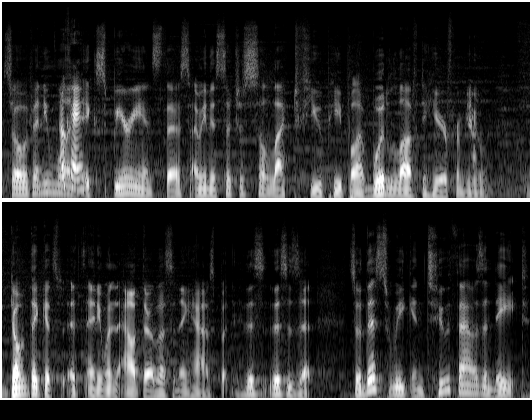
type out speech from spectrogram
So if anyone Okay. experienced this, I mean, there's such a select few people. I would love to hear from you. Don't think it's, it's anyone out there listening has, but this this is it. So this week in 2008,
